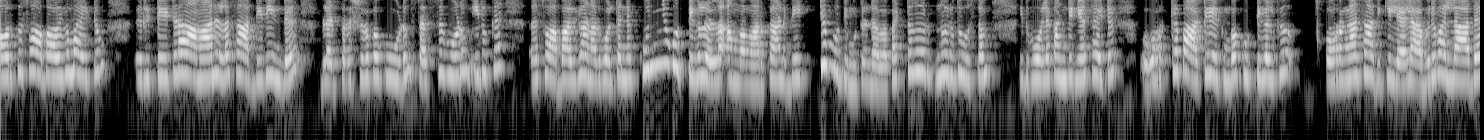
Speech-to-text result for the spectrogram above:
അവർക്ക് സ്വാഭാവികമായിട്ടും ഇറിറ്റേറ്റഡ് ആവാനുള്ള സാധ്യതയുണ്ട്. ബ്ലഡ് പ്രഷറൊക്കെ കൂടും സ്ട്രെസ്സ് കൂടും ഇതൊക്കെ സ്വാഭാവികമാണ്. അതുപോലെ തന്നെ കുഞ്ഞു കുട്ടികളുള്ള അമ്മമാർക്കാണ് ഇത് ഏറ്റവും ബുദ്ധിമുട്ടുണ്ടാവുക. പെട്ടെന്ന് ഒരു ദിവസം ഇതുപോലെ കണ്ടിന്യൂസ് ആയിട്ട് ഉറക്കെ പാട്ട് കേൾക്കുമ്പോൾ കുട്ടികൾക്ക് ഉറങ്ങാൻ സാധിക്കില്ല അല്ല? അവർ വല്ലാതെ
